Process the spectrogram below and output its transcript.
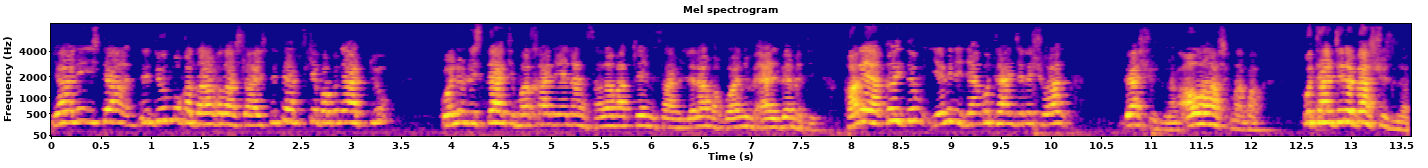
Yani işte dediğim bu kadar arkadaşlar. İşte tepsi kebabı ne ettik? Gönül ister ki makarnayla salavatlı misafirleri ama gönlüm el vermedi. Paraya kıydım. Yemin ediyorum bu tencere şu an 500 lira. Allah aşkına bak. Bu tencere 500 lira.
